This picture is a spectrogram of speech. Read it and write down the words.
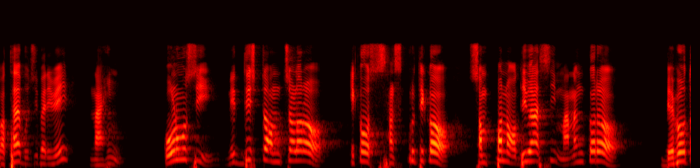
କଥା ବୁଝିପାରିବେ ନାହିଁ। କୌଣସି ନିର୍ଦ୍ଦିଷ୍ଟ ଅଞ୍ଚଳର ଏକ ସାଂସ୍କୃତିକ ସମ୍ପନ୍ନ ଅଧିବାସୀ ମାନଙ୍କର ବ୍ୟବହୃତ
